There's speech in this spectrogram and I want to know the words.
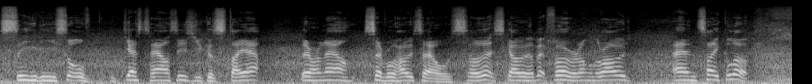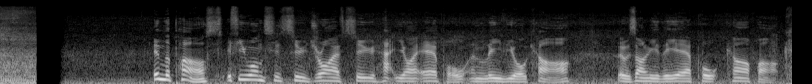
seedy sort of guest houses you could stay at, there are now several hotels. So let's go a bit further along the road and take a look. In the past, if you wanted to drive to Hat Yai Airport and leave your car, there was only the airport car park.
